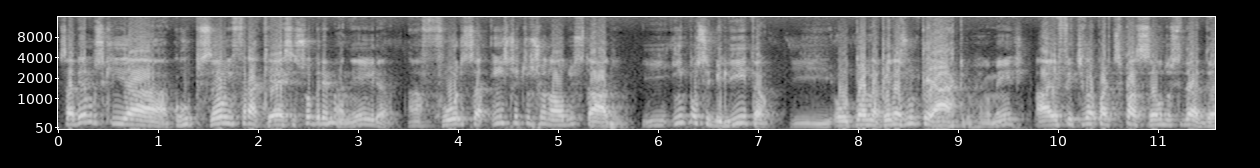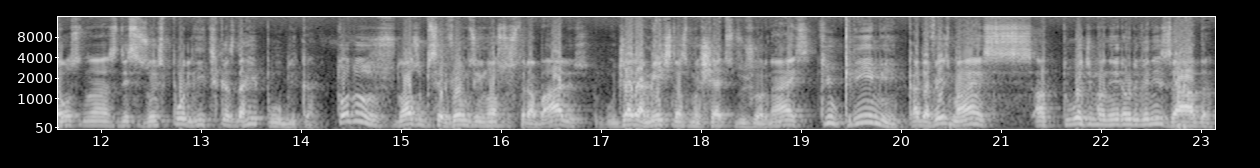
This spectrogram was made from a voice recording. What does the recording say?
Sabemos que a corrupção enfraquece sobremaneira a força institucional do estado e impossibilita e ou torna apenas um teatro, realmente, a efetiva participação dos cidadãos nas decisões políticas da República. Todos nós observamos em nossos trabalhos, diariamente nas manchetes dos jornais, que o crime cada vez mais atua de maneira organizada,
